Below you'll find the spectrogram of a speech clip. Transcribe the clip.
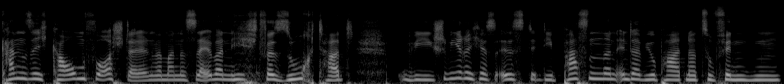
kann sich kaum vorstellen, wenn man es selber nicht versucht hat, wie schwierig es ist, die passenden Interviewpartner zu finden,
